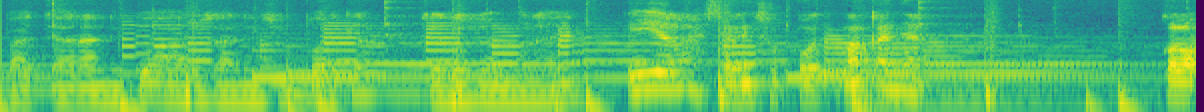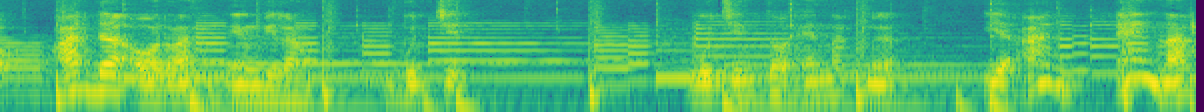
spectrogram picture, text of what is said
pacaran itu harus saling support lah satu sama lain. Iyalah saling support. Makanya kalau ada orang yang bilang bucin. Bucin tuh enak nggak? Ya enak.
